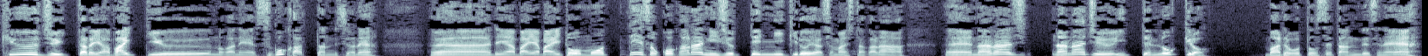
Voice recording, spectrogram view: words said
90行ったらやばいっていうのがね、すごくあったんですよね。えー、で、やばいやばいと思って、そこから20.2キロ痩せましたから、えー、71.6キロまで落とせたんですね。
